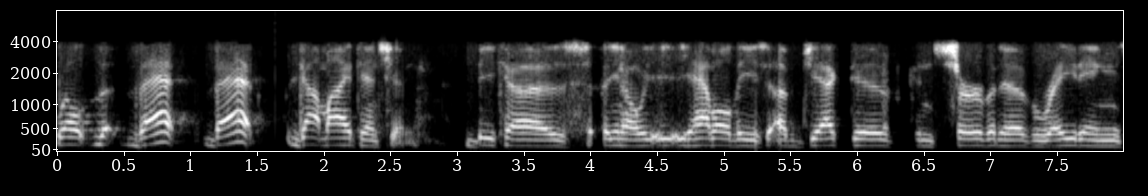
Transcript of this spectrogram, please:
Well, th- that that got my attention because you know you have all these objective conservative ratings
